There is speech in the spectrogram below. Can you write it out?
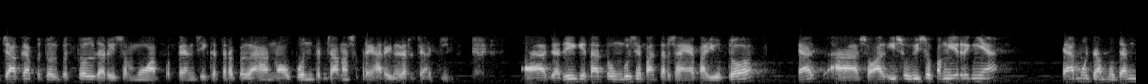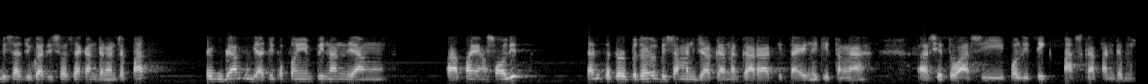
dijaga betul-betul dari semua potensi keterbelahan maupun bencana seperti hari ini terjadi. Uh, jadi kita tunggu sepak terjangnya Pak Yudo ya soal isu isu pengiringnya ya mudah mudahan bisa juga diselesaikan dengan cepat sehingga menjadi kepemimpinan yang apa yang solid dan betul betul bisa menjaga negara kita ini di tengah uh, situasi politik pasca pandemi.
